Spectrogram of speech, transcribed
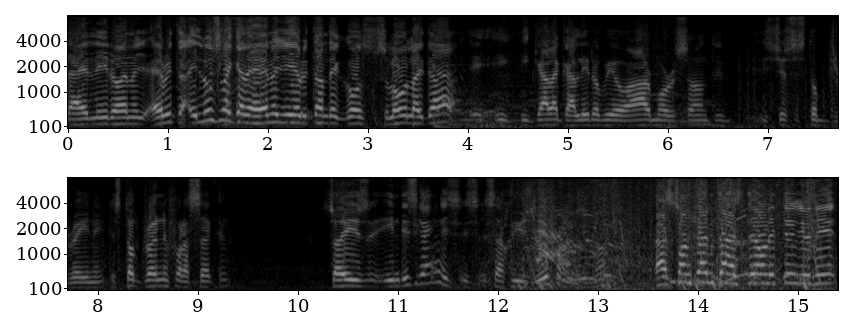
That little energy. Every time it looks like the energy every time they go slow like that, it, it, it got like a little bit of armor or something. It's just stopped draining. It stopped draining for a second. So in this game, it's, it's, it's a huge difference. You know? Sometimes that's the only thing you need.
